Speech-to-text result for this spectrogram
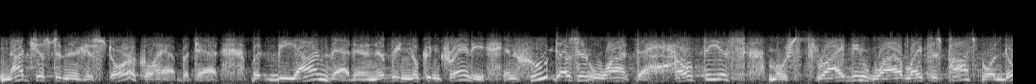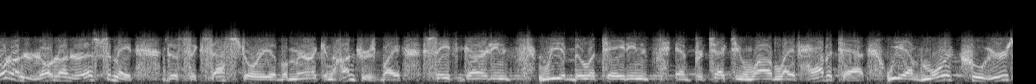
not just in their historical habitat, but beyond that and in every nook and cranny. And who doesn't want the healthiest, most thriving wildlife as possible? And don't under, don't underestimate the success story of American hunters by safeguarding, rehabilitating, and protecting wildlife habitat. We have more cougars,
